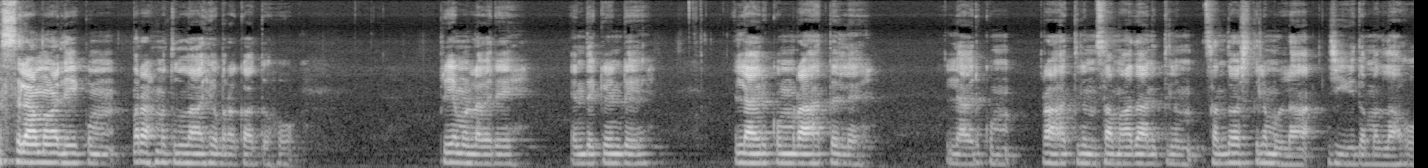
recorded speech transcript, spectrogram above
അസ്സലാമു അലൈക്കും വറഹമത്തല്ലാഹി വബർക്കാത്തുഹു പ്രിയമുള്ളവരെ എന്തൊക്കെയുണ്ട്? എല്ലാവർക്കും റാഹത്തല്ലേ? എല്ലാവർക്കും റാഹത്തിലും സമാധാനത്തിലും സന്തോഷത്തിലുമുള്ള ജീവിതം അല്ലാഹു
